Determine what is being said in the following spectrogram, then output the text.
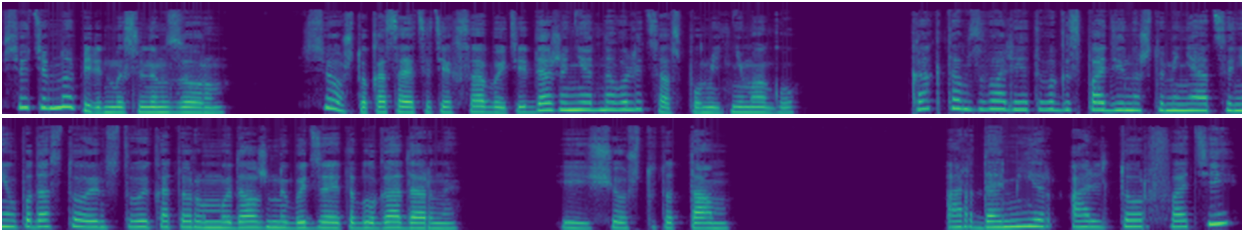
«Все темно перед мысленным взором. Все, что касается тех событий, даже ни одного лица вспомнить не могу. Как там звали этого господина, что меня оценил по достоинству и которому мы должны быть за это благодарны? И еще что-то там. Ардамир Аль-Торфати?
